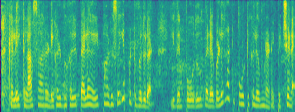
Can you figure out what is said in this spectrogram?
கலை கலாசார நிகழ்வுகள் பல ஏற்பாடு செய்யப்பட்டுள்ளதுடன் இதன் போது பல விளையாட்டுப் போட்டிகளும் நடைபெற்றன.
